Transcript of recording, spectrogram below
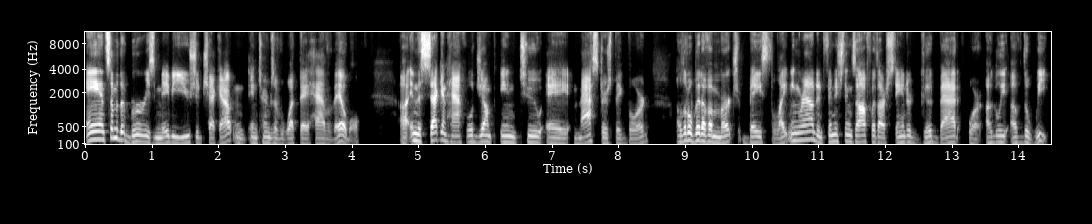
and some of the breweries maybe you should check out in, in terms of what they have available. Uh, in the second half, we'll jump into a Masters big board, a little bit of a merch based lightning round, and finish things off with our standard good, bad, or ugly of the week.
